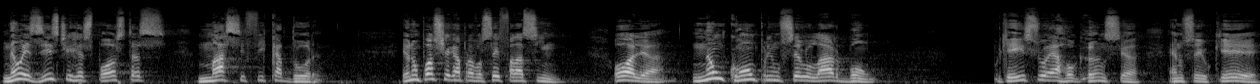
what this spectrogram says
Não existe respostas massificadora. Eu não posso chegar para você e falar assim: olha, não compre um celular bom, porque isso é arrogância, é não sei o quê.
